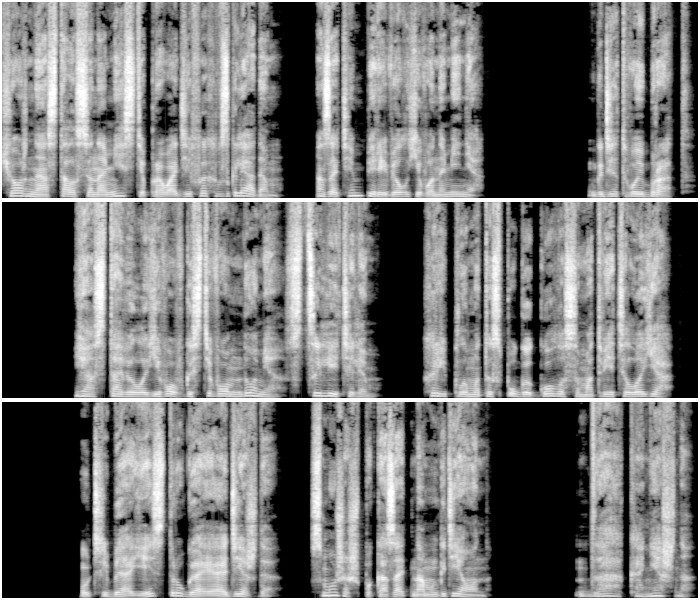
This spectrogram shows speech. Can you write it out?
Черный остался на месте, проводив их взглядом, а затем перевел его на меня. «Где твой брат?» Я оставила его в гостевом доме с целителем. Хриплым от испуга голосом ответила я. «У тебя есть другая одежда? Сможешь показать нам, где он?» «Да, конечно».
